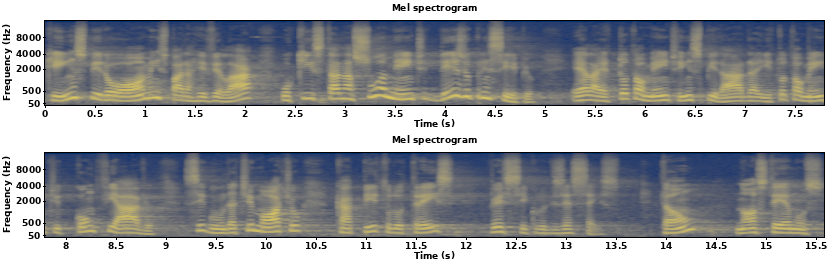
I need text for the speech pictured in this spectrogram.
que inspirou homens para revelar o que está na sua mente desde o princípio. Ela é totalmente inspirada e totalmente confiável, segundo Timóteo, capítulo 3, versículo 16. Então, nós temos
